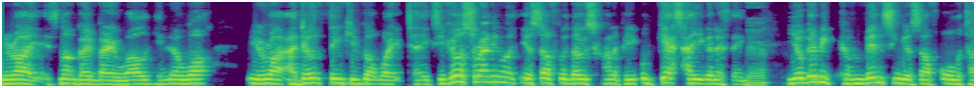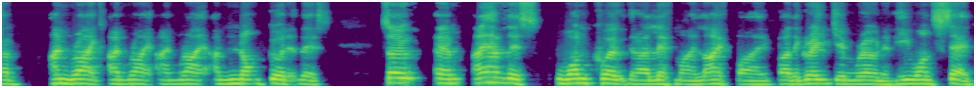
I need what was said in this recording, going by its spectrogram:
you're right, it's not going very well. You know what? You're right. I don't think you've got what it takes. If you're surrounding yourself with those kind of people, guess how you're going to think? Yeah. You're going to be convincing yourself all the time, I'm right, I'm right, I'm right, I'm not good at this. So um, I have this one quote that I live my life by, by the great Jim Rohn, and he once said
